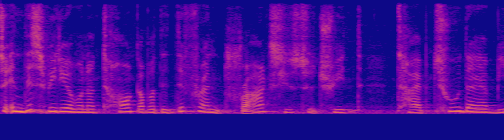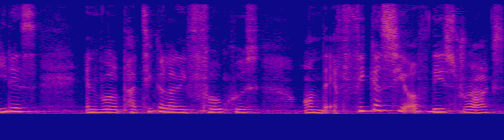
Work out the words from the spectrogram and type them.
So in this video, I want to talk about the different drugs used to treat type 2 diabetes and will particularly focus on the efficacy of these drugs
